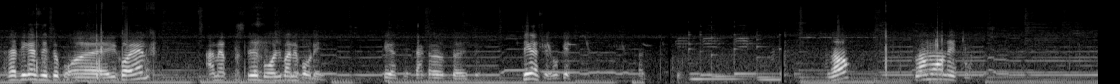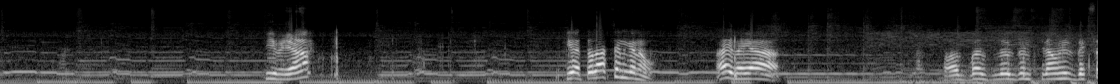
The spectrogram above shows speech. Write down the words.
আচ্ছা ঠিক আছে আহ, ই করেন। আমি আপনার সাথে বসবানে পড়ে। ঠিক আছে টাকা হয়েছে। ঠিক আছে ওকে। হ্যালো আসসালামু আলাইকুম। কি ভাইয়া? কি চলে আসছেন কেন? এই ভাইয়া লোকজন দেখছ?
